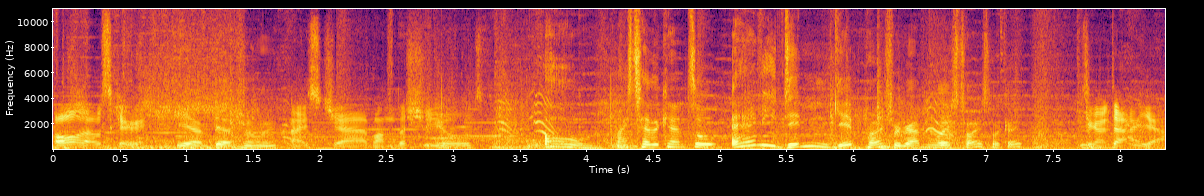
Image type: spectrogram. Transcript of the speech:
Oh, that was scary. Yeah, definitely. Nice jab on the shield. Oh, nice tether cancel. And he didn't get punished for grabbing the ledge twice, okay? Is he gonna die? Yeah.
